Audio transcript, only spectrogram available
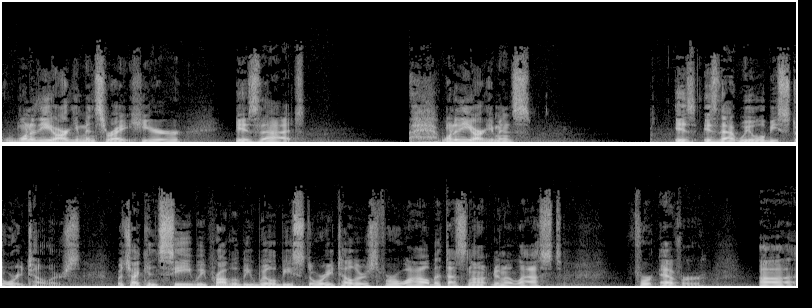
one of the arguments right here is that one of the arguments is is that we will be storytellers, which I can see we probably will be storytellers for a while, but that's not going to last forever. Uh,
